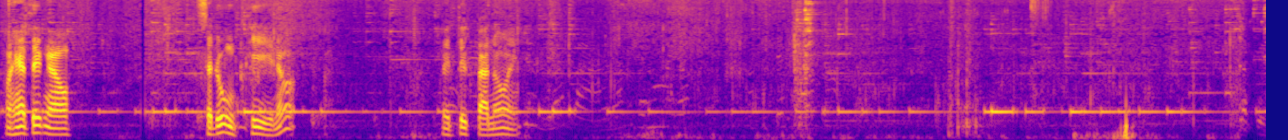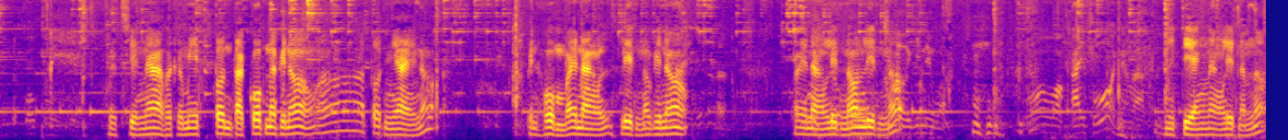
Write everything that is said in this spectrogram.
เอาแห่ตึกเอาสะดุ้งที่เนาะไปตึกปลาน้อย เด็ดเชียงหน้าเพิ่นก็มีต้นตะกบนะพี่น้องว้าต้นใหญ่เนาะเป็นห่มไว้นางลิ้นเนาะพี่น้องไว้นางลิ้นนอนลิ้นเนาะเอมีเตียงนางลิ้นน้ำเนาะ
